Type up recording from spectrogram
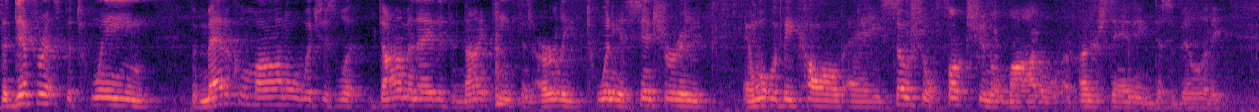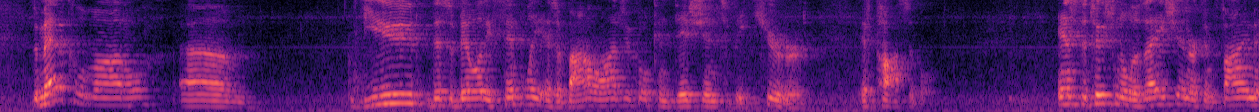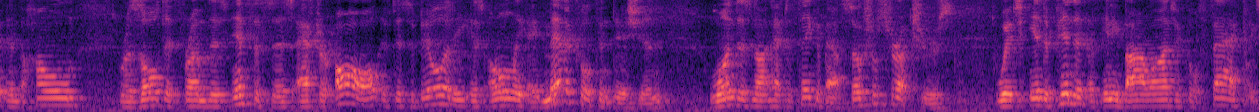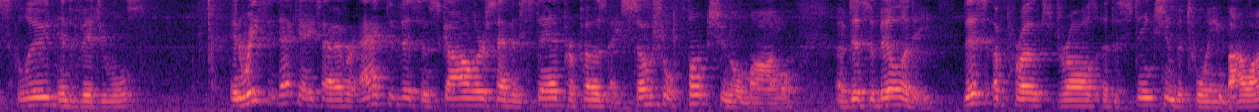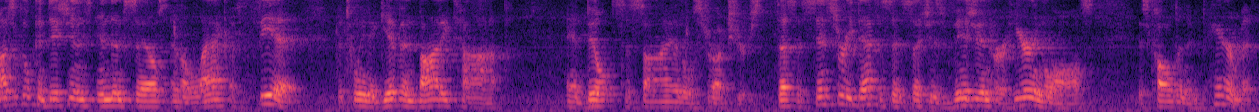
the difference between the medical model, which is what dominated the 19th and early 20th century, and what would be called a social functional model of understanding disability. The medical model um, viewed disability simply as a biological condition to be cured if possible. Institutionalization or confinement in the home resulted from this emphasis. After all, if disability is only a medical condition, one does not have to think about social structures which, independent of any biological fact, exclude individuals. In recent decades, however, activists and scholars have instead proposed a social functional model of disability. This approach draws a distinction between biological conditions in themselves and a lack of fit between a given body type and built societal structures. Thus, a sensory deficit such as vision or hearing loss is called an impairment.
